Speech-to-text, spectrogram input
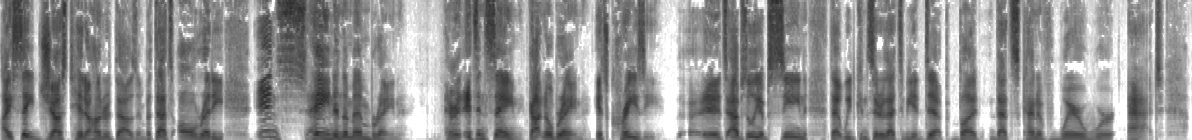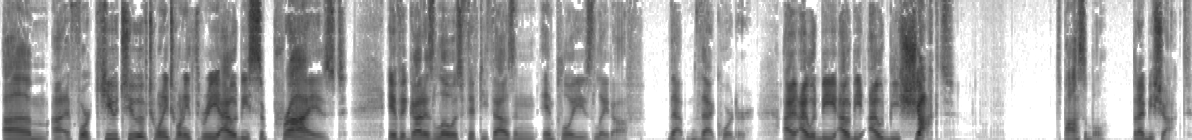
I say just hit a hundred thousand, but that's already insane in the membrane. It's insane. Got no brain. It's crazy. It's absolutely obscene that we'd consider that to be a dip, but that's kind of where we're at. Um, uh, for Q2 of 2023, I would be surprised if it got as low as 50,000 employees laid off that that quarter. I, I would be I would be I would be shocked. It's possible, but I'd be shocked.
